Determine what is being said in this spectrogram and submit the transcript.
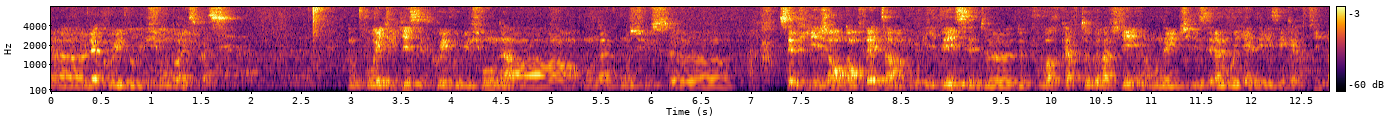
euh, la coévolution dans l'espace. Donc pour étudier cette coévolution, on a, on a conçu ce, cette légende en fait, hein, où l'idée c'est de, pouvoir cartographier, on a utilisé la moyenne et les écarts types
